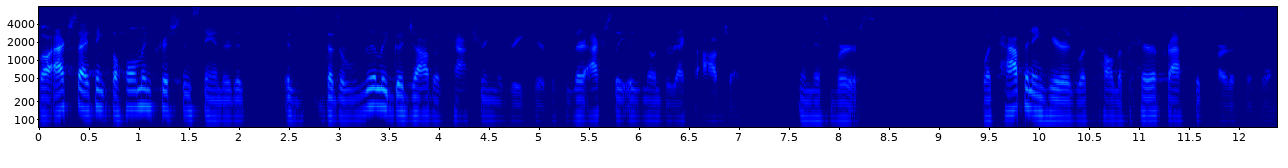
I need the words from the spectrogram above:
Well, actually, I think the Holman Christian Standard is, is, does a really good job of capturing the Greek here because there actually is no direct object in this verse. What's happening here is what's called a periphrastic participle.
